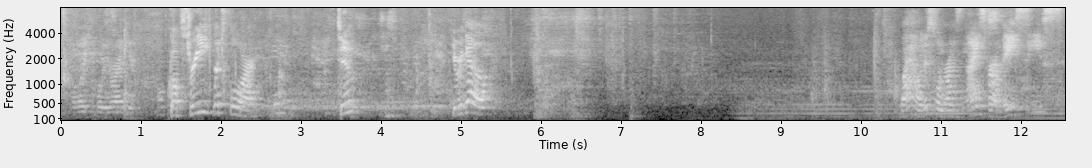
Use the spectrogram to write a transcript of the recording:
I'll wait for you right here. Go up street. Which floor? Two. Here we go. Wow, this one runs nice for a Macy's.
